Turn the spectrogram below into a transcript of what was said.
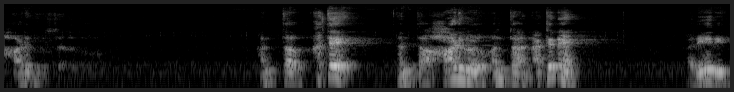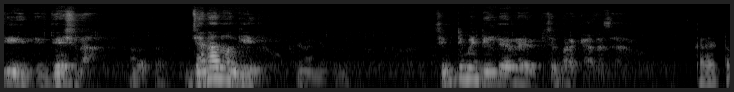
ಹಾಡುಗಳು ಸರ್ ಅಂತ ಕತೆ ಅಂತ ಹಾಡುಗಳು ಅಂತ ನಟನೆ ಅದೇ ರೀತಿ ನಿರ್ದೇಶನ. ಜನನೂ ಹಂಗೆ ಇದ್ರು. ಸೆಂಟಿಮೆಂಟ್ ಇಲ್ಲದೆ ಪಿಕ್ಚರ್ ಮಾಡೋಕ್ಕಾಗಲ್ಲ ಸರ್. ಕರೆಕ್ಟು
